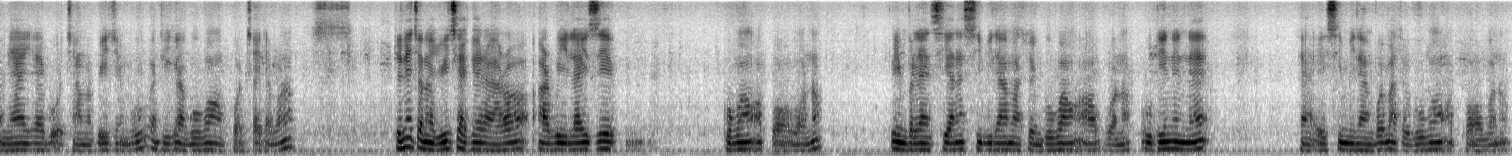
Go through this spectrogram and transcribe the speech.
အများကြီးရိုက်ဖို့အချမ်းမပေးချင်ဘူးအဓိကဂိုးပေါင်းအပေါ်ကြိုက်တယ်ပေါ့နော်ဒီနေ့ကျွန်တော်ရွေးချယ်ခဲ့တာကတော့ RB Leipzig ဂိုးပေါင်းအပေါ်ပေါ့နော်ပြင်ဘလန်စီယာနဲ့စီဗီလာမှာဆိုရင်ဂိုးပေါင်းအောက်ပေါ့နော်ဦးတင်းနဲ့ အဲ AC Milan ပွဲမှာဆိုဂိုးပေါင်းအပေါ်ပေါ့နော်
